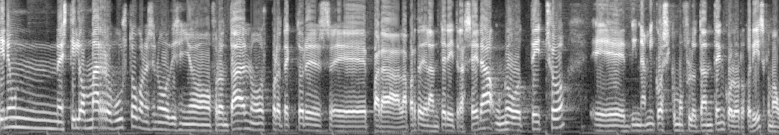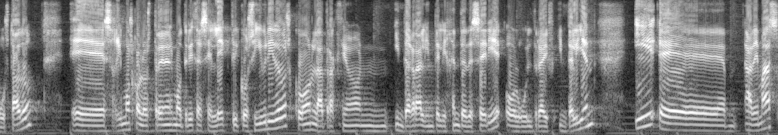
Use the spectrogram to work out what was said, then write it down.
Tiene un estilo más robusto con ese nuevo diseño frontal, nuevos protectores eh, para la parte delantera y trasera, un nuevo techo eh, dinámico así como flotante en color gris que me ha gustado. Eh, seguimos con los trenes motrices eléctricos híbridos con la tracción integral inteligente de serie, All Wheel Drive Intelligent. Y además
